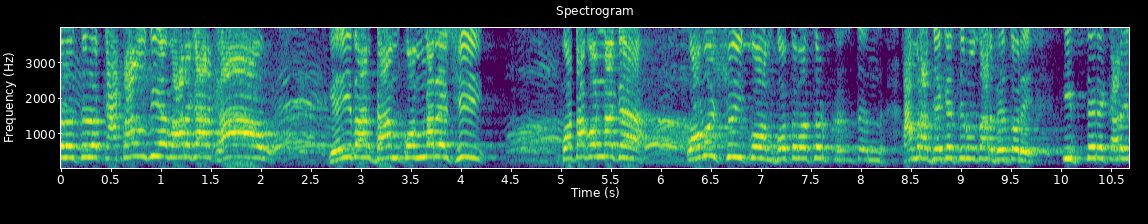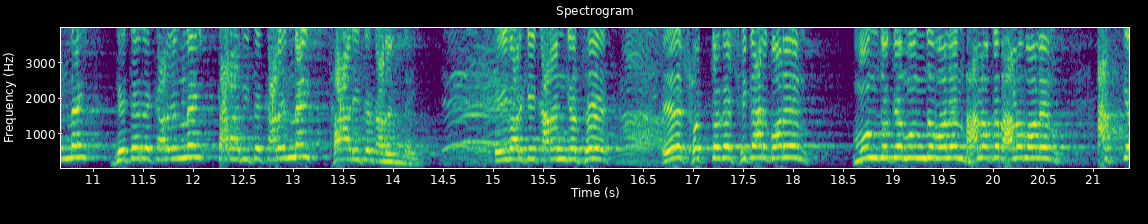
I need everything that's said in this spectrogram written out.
বলেছিল, কাঁঠাল দিয়ে বার্গার খাও। এইবার দাম কম না বেশি। কথা কন না কে অবশ্যই কম। গত বছর আমরা দেখেছি রোজার ভেতরে ইফতারে কারেন্ট নাই, ভেতরে কারেন্ট নাই, তারাবিতে কারেন্ট নাই, সাহারিতে কারেন্ট নাই। এইবার কি কারেন্ট গেছে? এ সত্যকে স্বীকার করেন, মন্দকে মন্দ বলেন, ভালোকে ভালো বলেন। আজকে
